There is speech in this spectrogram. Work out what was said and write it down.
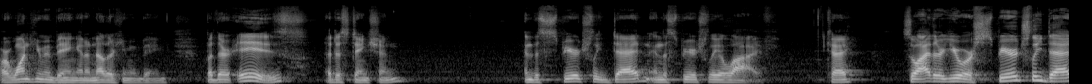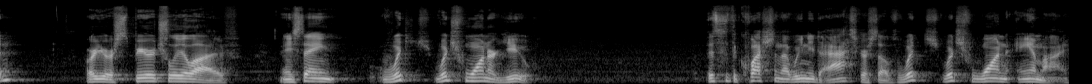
or one human being and another human being. But there is a distinction in the spiritually dead and the spiritually alive. Okay? So either you are spiritually dead or you are spiritually alive. And he's saying, which, which one are you? this is the question that we need to ask ourselves which, which one am I?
